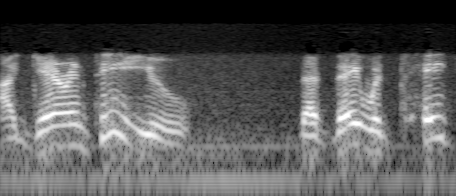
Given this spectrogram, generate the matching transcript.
I guarantee you that they would take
